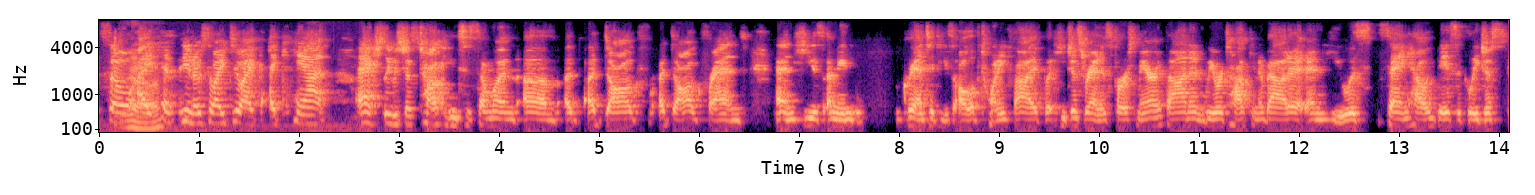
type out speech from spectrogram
So yeah. I can, you know, so I do, I, I can't, I actually was just talking to someone, um, a, a dog, a dog friend, and he's, I mean, granted he's all of 25 but he just ran his first marathon and we were talking about it and he was saying how he basically just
